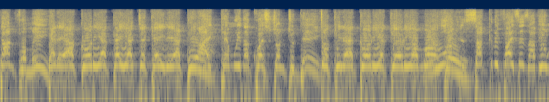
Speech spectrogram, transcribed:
done for me, mbele ya kuria ngai anjekeire I came with a question today. njokire kuria kiuria What sacrifices have you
